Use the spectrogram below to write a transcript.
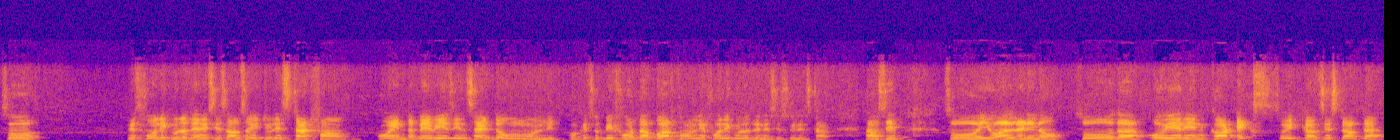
so this folliculogenesis also it will start from when the baby is inside the womb only. Okay, so before the birth only folliculogenesis will start. Now see, so you already know, so the ovarian cortex, so it consists of the,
